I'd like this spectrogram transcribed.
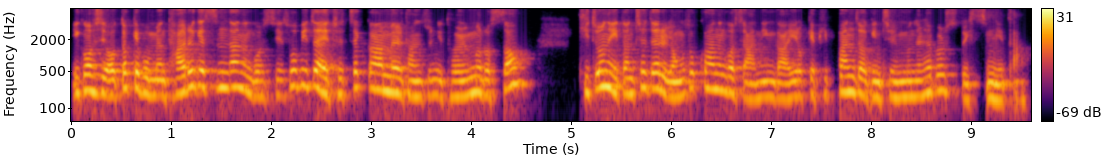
이것이 어떻게 보면 다르게 쓴다는 것이 소비자의 죄책감을 단순히 덜므로써 기존에 있던 체제를 영속화하는 것이 아닌가 이렇게 비판적인 질문을 해볼 수도 있습니다.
